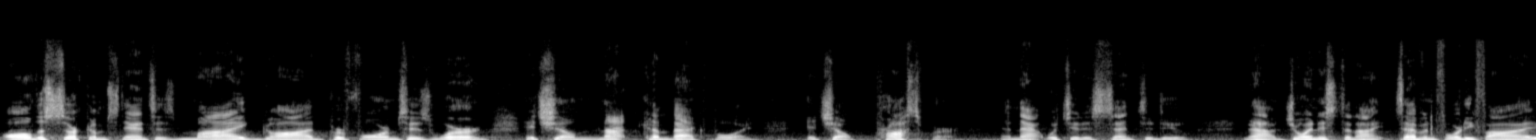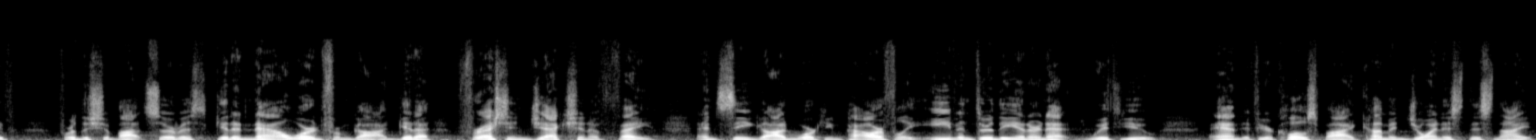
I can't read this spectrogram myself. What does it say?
all the circumstances, my God performs his word. It shall not come back void, it shall prosper in that which it is sent to do. Now, join us tonight, 745 for the Shabbat service. Get a now word from God. Get a fresh injection of faith and see God working powerfully, even through the internet with you. And if you're close by, come and join us this night.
